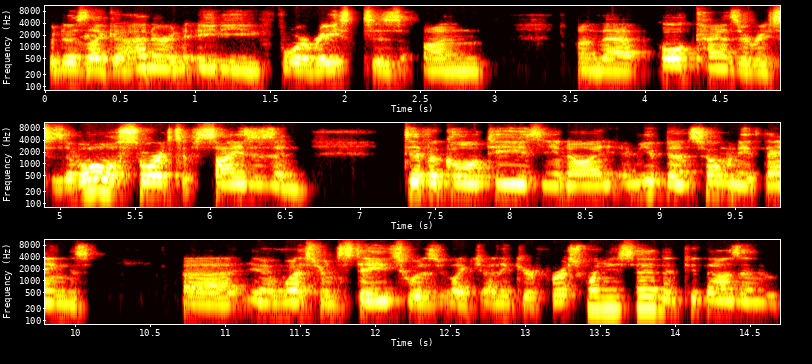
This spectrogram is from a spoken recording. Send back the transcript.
But there's like 184 races on on that, all kinds of races of all sorts of sizes and difficulties. You know, and, and you've done so many things. Uh, in Western States was like I think your first one you said in 2000.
